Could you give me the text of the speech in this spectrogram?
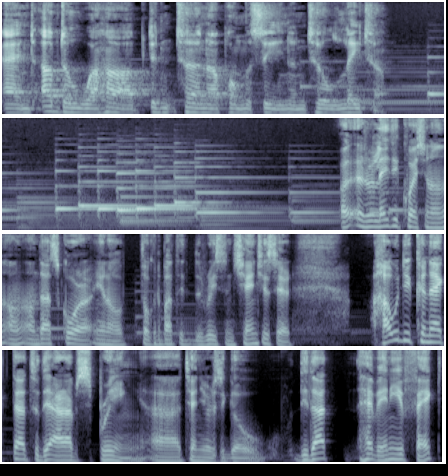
and Abdul Wahab didn't turn up on the scene until later. A related question on, on, on that score, you know, talking about the, the, recent changes here. How would you connect that to the Arab Spring uh, 10 years ago? Did that have any effect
